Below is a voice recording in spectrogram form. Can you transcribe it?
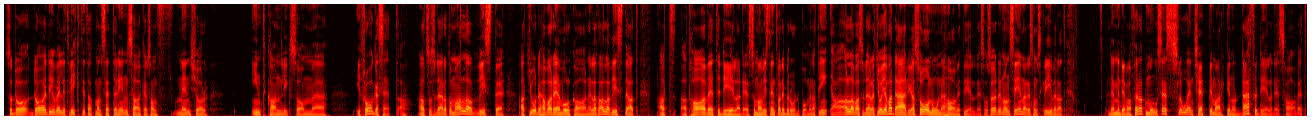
så då, då är det ju väldigt viktigt att man sätter in saker som människor inte kan liksom eh, ifrågasätta. Alltså sådär att om alla visste att jo, det har varit en vulkan, eller att alla visste att, att, att havet delades, och man visste inte vad det berodde på, men att in, ja, alla var sådär att jo, jag var där, jag såg nog när havet delades. Och så är det någon senare som skriver att Nej men det var för att Moses slog en käpp i marken och därför delades havet.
